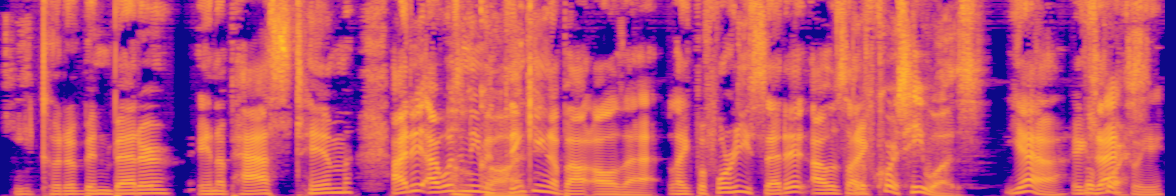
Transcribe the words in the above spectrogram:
he could have been better in a past him. I did, I wasn't Oh, even God. thinking about all that. Like before he said it, I was but like, of course he was. yeah, exactly.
